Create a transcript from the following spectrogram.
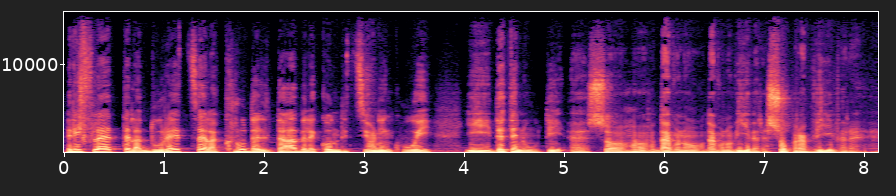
riflette la durezza e la crudeltà delle condizioni in cui i detenuti eh, so, devono, devono vivere, sopravvivere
